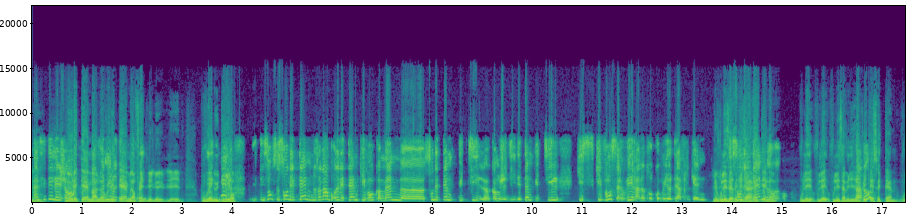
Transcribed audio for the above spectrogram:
euh, inciter les gens. Non, les thèmes à alors, venir les thèmes. En fait, les, les- les- pouvez nous dire. Disons que ce sont des thèmes, nous allons aborder des thèmes qui vont quand même, euh, sont des thèmes utiles, comme je dis, des thèmes utiles qui, qui vont servir à notre communauté africaine. Mais vous les avez déjà arrêtés, non euh, vous les, vous, les, vous les avez déjà Pardon arrêtés, ces thèmes vous,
